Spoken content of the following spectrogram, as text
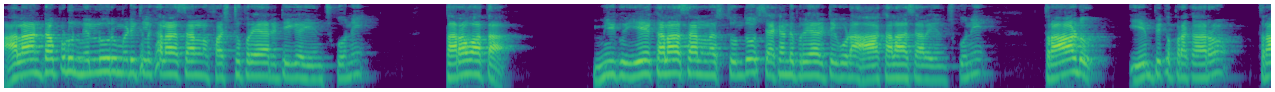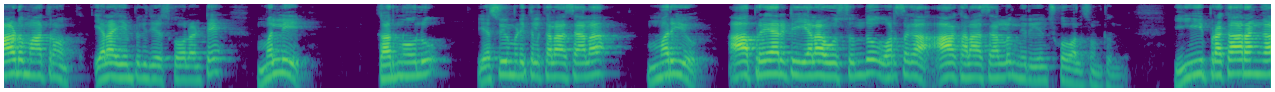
అలాంటప్పుడు నెల్లూరు మెడికల్ కళాశాలను ఫస్ట్ ప్రయారిటీగా ఎంచుకొని తర్వాత మీకు ఏ కళాశాల నచ్చుతుందో సెకండ్ ప్రయారిటీ కూడా ఆ కళాశాల ఎంచుకొని త్రాడు ఎంపిక ప్రకారం త్రాడు మాత్రం ఎలా ఎంపిక చేసుకోవాలంటే మళ్ళీ కర్నూలు ఎస్వి మెడికల్ కళాశాల మరియు ఆ ప్రయారిటీ ఎలా వస్తుందో వరుసగా ఆ కళాశాలలో మీరు ఎంచుకోవాల్సి ఉంటుంది. ఈ ప్రకారంగా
